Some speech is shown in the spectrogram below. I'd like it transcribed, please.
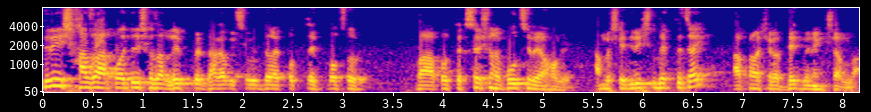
তিরিশ হাজার, পঁয়ত্রিশ হাজার লিফলেট ঢাকা বিশ্ববিদ্যালয় প্রত্যেক বছর বা প্রত্যেক সেশনে পৌঁছে দেওয়া হবে। আমরা সেই দৃশ্য দেখতে চাই, আপনারা সেটা দেখবেন ইনশাল্লাহ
